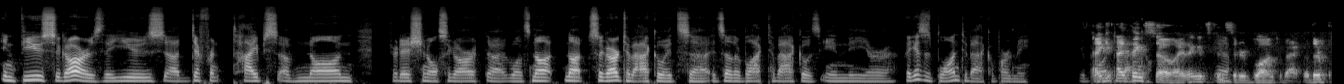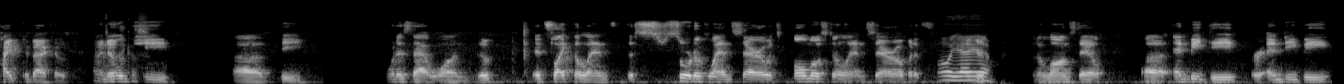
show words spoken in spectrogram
infuse cigars. They use uh, different types of non-traditional cigar. Uh, well, it's not not cigar tobacco. It's uh, it's other black tobaccos in the or I guess it's blonde tobacco. Pardon me. I, I think so. I think it's Yeah. considered blonde tobacco. They're pipe tobaccos. I know tobaccos. the uh, the what is that one? The it's like the land the sort of Lancero. It's almost a Lancero, but it's Oh yeah, yeah. a Lonsdale. Uh, NBD or NDB.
